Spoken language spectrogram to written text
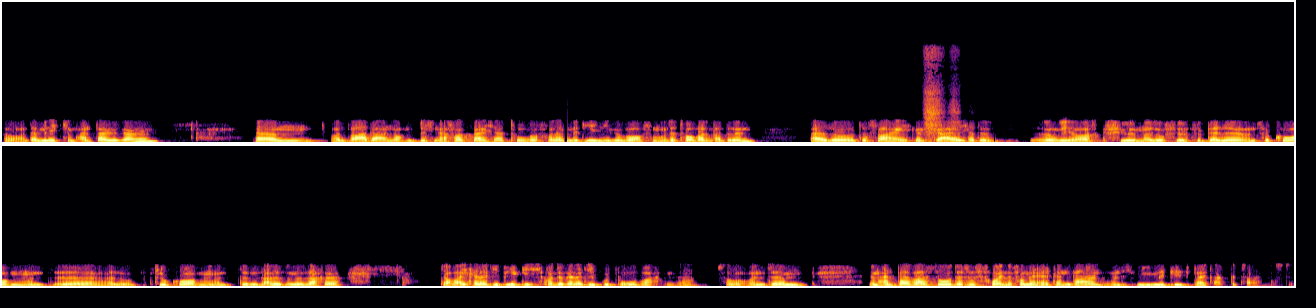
So, und dann bin ich zum Handball gegangen ähm, und war da noch ein bisschen erfolgreicher, Tore von der Mittellinie geworfen und der Torwart war drin. Also das war eigentlich ganz geil. Ich hatte irgendwie auch das Gefühl immer so für, für Bälle und für Kurven und äh, also Flugkurven und das ist alles so eine Sache. Da war ich relativ blickig. Ich konnte relativ gut beobachten. Ja. So und ähm, im Handball war es so, dass es Freunde von meinen Eltern waren und ich nie Mitgliedsbeitrag bezahlen musste.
